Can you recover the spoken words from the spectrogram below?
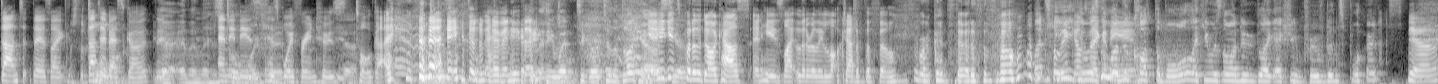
Dante. There's like the Dante tall. Basco. the- yeah, and then his And then tall there's his boyfriend who's Yeah. tall guy. was- he didn't have anything. And then he went to go to the doghouse. yeah, he gets put in the doghouse and he's like literally locked out of the film for a good third of the film But until he, he he was back the at the one who end. caught the ball. Like he was the one who like actually improved in sports. yeah,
